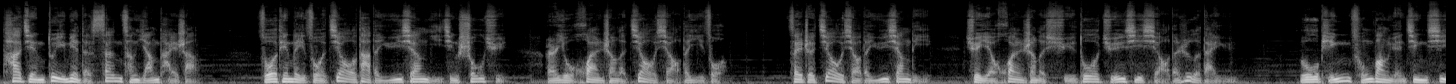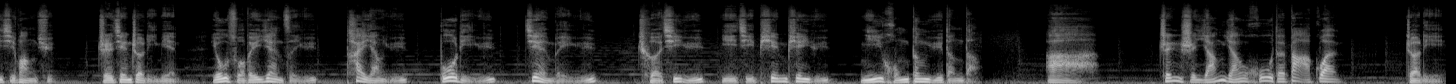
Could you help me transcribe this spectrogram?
他见对面的三层阳台上，昨天那座较大的鱼箱已经收去，而又换上了较小的一座。在这较小的鱼箱里，却也换上了许多绝细小的热带鱼。鲁平从望远镜细细望去，只见这里面有所谓燕子鱼、太阳鱼、玻璃鱼、剑尾鱼。扯旗鱼以及翩翩鱼、霓虹灯鱼等等，啊，真是洋洋乎的大观。这里，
